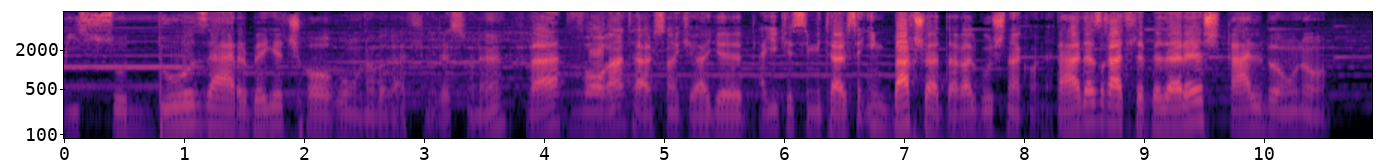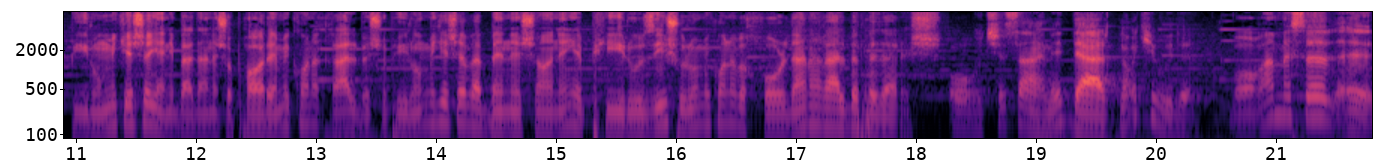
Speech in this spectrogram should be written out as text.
22 ضربه چاقو اونو به قتل میرسونه و واقعا ترسناکه. اگه اگه کسی میترسه این بخش رو حداقل گوش نکنه. بعد از قتل پدرش قلب اونو بیرون می‌کشه یعنی بدنشو پاره می‌کنه قلبشو پیرون می‌کشه و به نشانه پیروزی شروع می‌کنه به خوردن قلب پدرش. اوه چه صحنه دردناکی بوده. واقعا مثل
